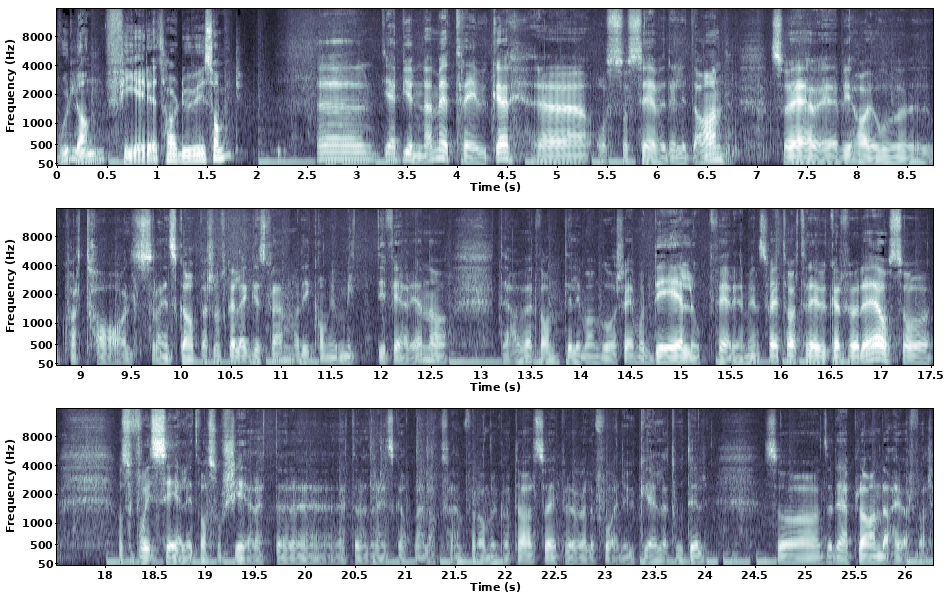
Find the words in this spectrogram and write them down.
Hvor lang ferie tar du i sommer? Uh, jeg begynner med tre uker, uh, og så ser vi det litt an. Så jeg, Vi har jo kvartalsregnskaper som skal legges frem, og de kommer jo midt i ferien. og Det har jeg vært vant til i mange år, så jeg må dele opp ferien min. Så jeg tar tre uker før det, og så, og så får vi se litt hva som skjer etter, etter at regnskapet er lagt frem for andre kvartal. Så jeg prøver vel å få en uke eller to til. Så, så det er planen, da, i hvert fall.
